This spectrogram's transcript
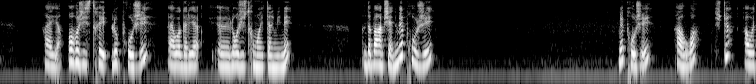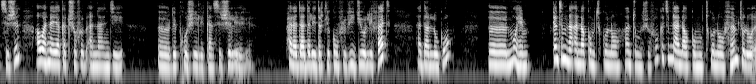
هيا enregistrer le projet ها هو قال لي l'enregistrement est terminé دابا غنمشي عند mes projets mes projets ها هو شتو ها هو تسجل ها هو هنايا كتشوفوا بان عندي les projets اللي كنسجل بحال هذا هذا اللي درت لكم في الفيديو اللي فات هذا اللوغو آه المهم كنتمنى أنكم تكونوا هانتم شوفوا كنتمنى أنكم تكونوا فهمتوا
